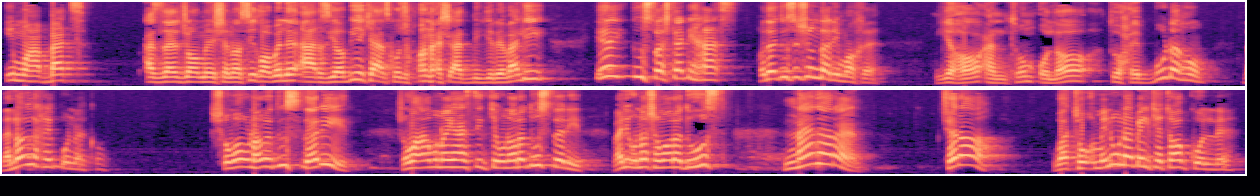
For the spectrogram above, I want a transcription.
این محبت از نظر جامعه شناسی قابل ارزیابیه که از کجا نشد می‌گیره. ولی یه دوست داشتنی هست. خدای دوستشون داریم آخه. میگه ها انتم اولا تحبونهم ولا یحبونکم. شما اونها رو دوست دارید. شما همونایی هستید که اونها رو دوست دارید. ولی اونا شما را دوست ندارن. چرا؟ و تؤمنون بالکتاب کله.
